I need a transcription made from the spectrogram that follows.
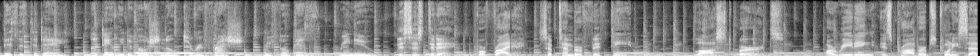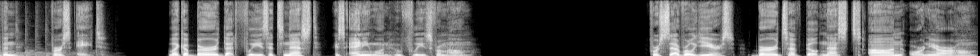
This is Today, a daily devotional to refresh, refocus, renew. This is Today for Friday, September 15. Lost Birds. Our reading is Proverbs 27, verse 8. Like a bird that flees its nest is anyone who flees from home. For several years, birds have built nests on or near our home.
